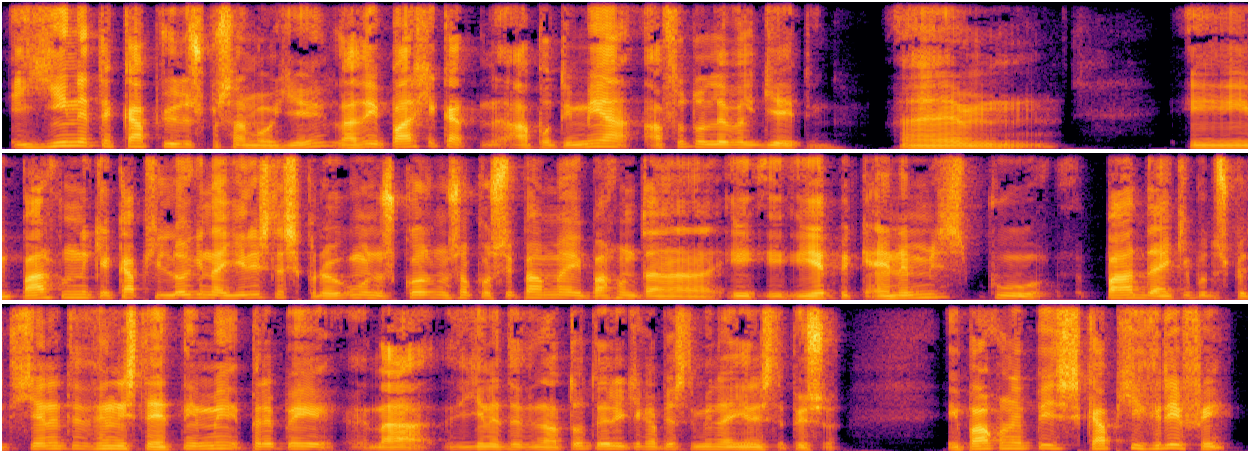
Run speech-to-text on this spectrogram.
γίνεται κάποιο είδους προσαρμογή. Δηλαδή υπάρχει από τη μία αυτό το level gating. Ε, υπάρχουν και κάποιοι λόγοι να γυρίσετε σε προηγούμενους κόσμους όπως είπαμε υπάρχουν τα, οι, οι epic enemies που πάντα εκεί που τους πετυχαίνετε δεν είστε έτοιμοι πρέπει να γίνετε δυνατότεροι και κάποια στιγμή να γυρίσετε πίσω υπάρχουν επίσης κάποιοι γρίφοι ε,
